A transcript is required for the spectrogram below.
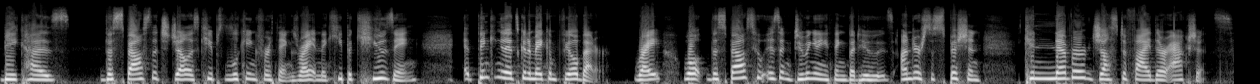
because the spouse that's jealous keeps looking for things, right? And they keep accusing, and thinking that it's going to make them feel better, right? Well, the spouse who isn't doing anything but who is under suspicion can never justify their actions.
